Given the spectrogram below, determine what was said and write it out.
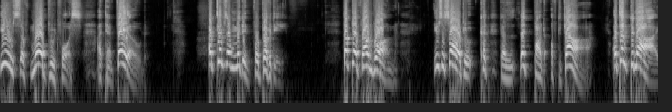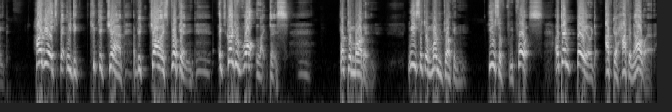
Use of more brute force. Attempt failed. Attempts omitted for brevity. Dr. Von Braun. Use a saw to cut the lid part of the jar. Attempt denied. How do you expect me to keep the jam if the jar is broken? It's going to rot like this. Dr. Martin. Researcher Mondragon. Use of brute force. Attempt failed after half an hour.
